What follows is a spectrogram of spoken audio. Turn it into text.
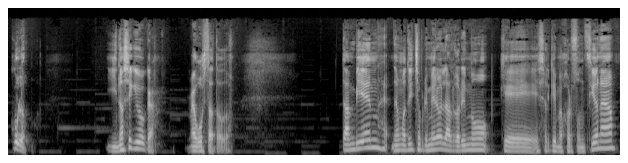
culo. Y no se equivoca. Me gusta todo. También hemos dicho primero el algoritmo que es el que mejor funciona.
